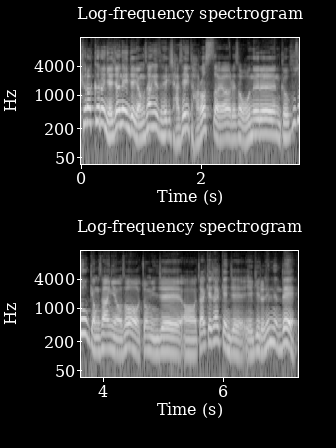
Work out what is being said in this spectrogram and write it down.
큐라클은 예전에 이제 영상에서 되게 자세히 다뤘어요. 그래서 오늘은 그 후속 영상이어서 좀 이제 어 짧게 짧게 이제 얘기를 했는데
